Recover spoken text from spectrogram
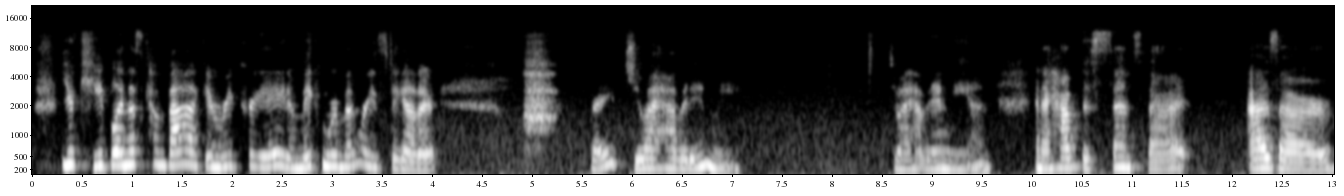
you keep letting us come back and recreate and make more memories together. right? Do I have it in me? Do I have it in me? And and I have this sense that as our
